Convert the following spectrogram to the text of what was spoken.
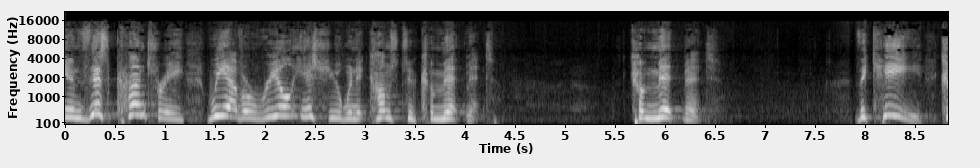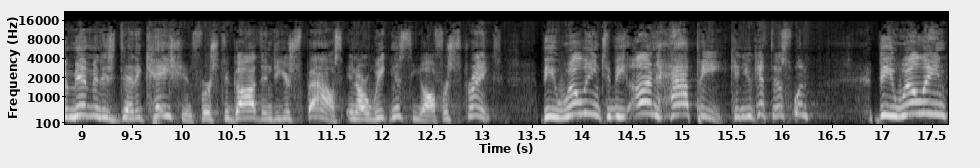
In this country, we have a real issue when it comes to commitment. Commitment. The key, commitment is dedication, first to God, then to your spouse. In our weakness, He offers strength. Be willing to be unhappy. Can you get this one? Be willing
